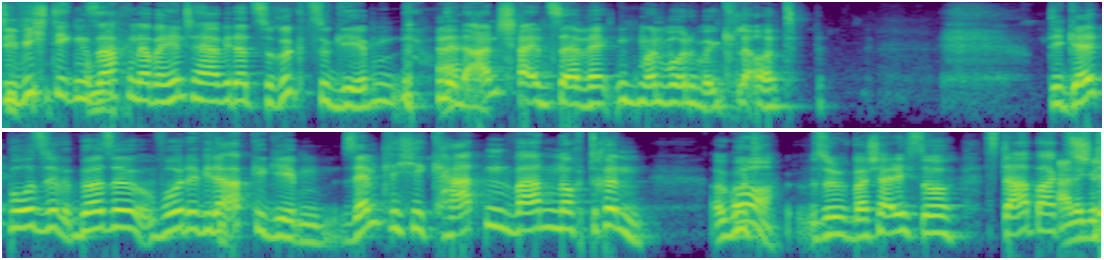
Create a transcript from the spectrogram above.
die wichtigen Sachen aber hinterher wieder zurückzugeben, um den Anschein zu erwecken, man wurde beklaut. Die Geldbörse Börse wurde wieder abgegeben. Sämtliche Karten waren noch drin. Aber gut, Oh. so wahrscheinlich so Alle Starbucks gesperrt.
